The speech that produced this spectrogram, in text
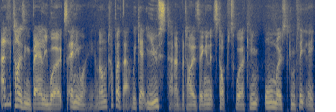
Advertising barely works anyway, and on top of that, we get used to advertising and it stops working almost completely.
